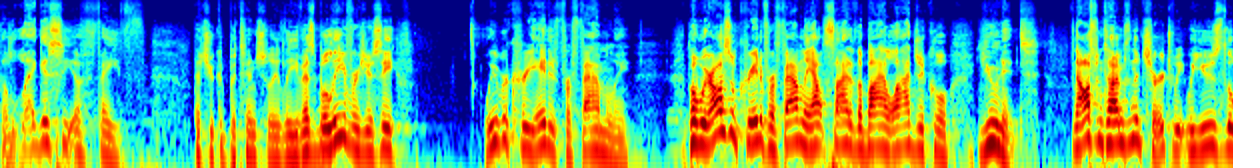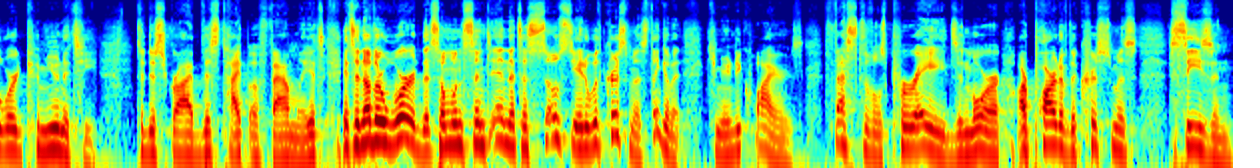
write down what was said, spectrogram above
The legacy of faith that you could potentially leave. As believers, you see, we were created for family, but we are also created for family outside of the biological unit. Now, oftentimes in the church, we, we use the word community to describe this type of family. It's, it's another word that someone sent in that's associated with Christmas. Think of it community choirs, festivals, parades, and more are part of the Christmas season.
